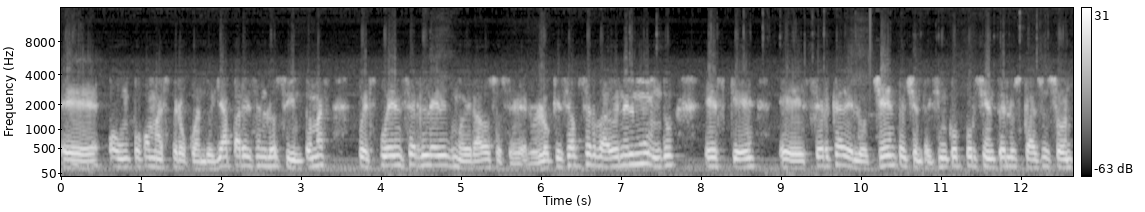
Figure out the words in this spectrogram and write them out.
eh, o un poco más, pero cuando ya aparecen los síntomas, pues pueden ser leves, moderados o severos. Lo que se ha observado en el mundo es que eh, cerca del 80-85% de los casos son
